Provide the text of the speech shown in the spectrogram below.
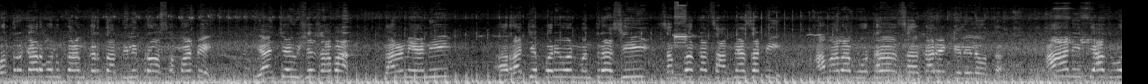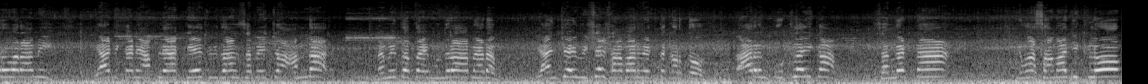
पत्रकार म्हणून काम करतात दिलीपराव सपाटे यांचे विशेष आभार. कारण यांनी राज्य परिवहन मंत्र्याशी संपर्क साधण्यासाठी आम्हाला मोठं सहकार्य केलेलं होतं. आणि त्याचबरोबर आम्ही या ठिकाणी आपल्या केज विधानसभेच्या आमदार नमिताताई मुंद्रा मॅडम यांचे विशेष आभार व्यक्त करतो. कारण कुठलंही काम संघटना किंवा सामाजिक लोक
